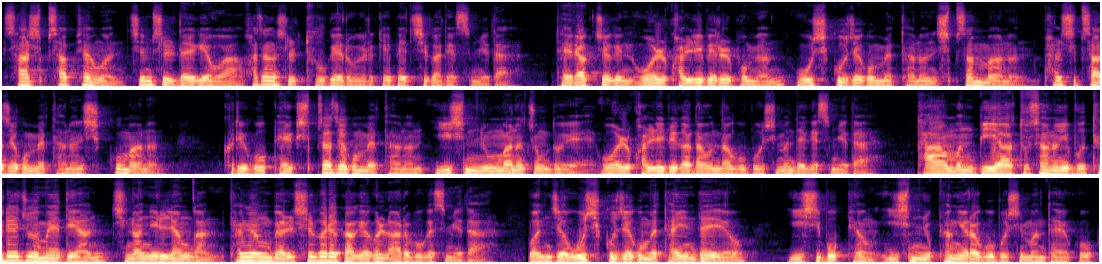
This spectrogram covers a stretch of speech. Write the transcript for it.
44평은 침실 4개와 화장실 2개로 이렇게 배치가 됐습니다. 대략적인 월 관리비를 보면 59제곱미터는 13만원, 84제곱미터는 19만원, 그리고 114제곱미터는 26만원 정도의 월 관리비가 나온다고 보시면 되겠습니다. 다음은 미아 두산의부 트레지움에 대한 지난 1년간 평형별 실거래 가격을 알아보겠습니다. 먼저 59제곱미터인데요. 25평, 26평이라고 보시면 되고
